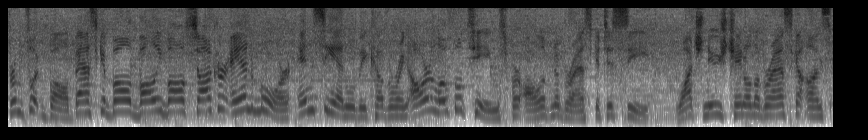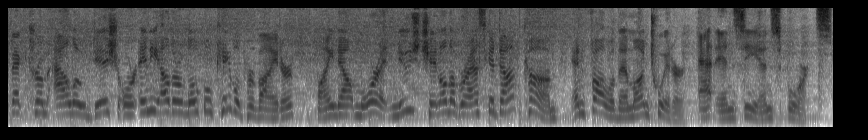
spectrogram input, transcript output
From football, basketball, volleyball, soccer, and more, NCN will be covering our local teams for all of Nebraska to see. Watch News Channel Nebraska on Spectrum, Allo Dish, or any other local cable provider. Find out more at newschannelnebraska.com and follow them on Twitter at NCN Sports.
